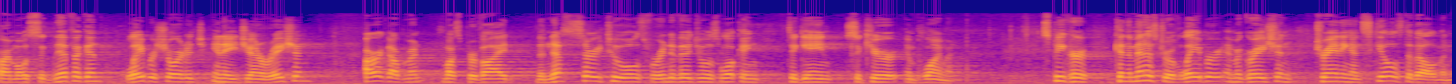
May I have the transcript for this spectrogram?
our most significant labour shortage in a generation, our government must provide the necessary tools for individuals looking to gain secure employment. Speaker, can the Minister of Labour, Immigration, Training and Skills Development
